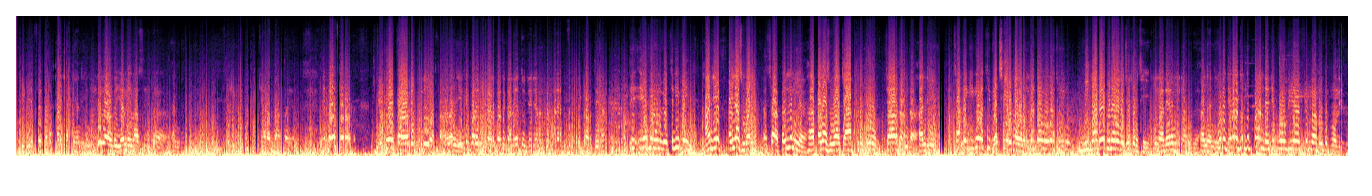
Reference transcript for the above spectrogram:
ਪੀਡੀਐਫ ਤੋਂ ਹਾਂਜੀ ਹਾਂਜੀ। ਹਾਂਜੀ ਉਹਦੇ ਨਾਲ ਦੇ ਯਾਰ ਨਿਵਾਸੀ ਹਾਂਜੀ। ਕੀ ਬਾਤ ਆ ਯਾਰ। ਤੇ ਬਾਈ ਫਿਰ ਜਿਹੜੀ ਇਹ ਗਾਂ ਵਿਕਰੀ ਆਪਾਂ ਹਨਾ ਜਿਹਦੇ ਬਾਰੇ ਵੀ ਗੱਲਬਾਤ ਕਰ ਰਹੇ ਦੂਜੇ ਜਨਮ ਬਾਰੇ ਆਪਾਂ ਫੇਰ ਕਰਦੇ ਆ। ਤੇ ਇਹ ਫਿਰ ਹੁਣ ਵੇਚਣੀ ਪਈ? ਹਾਂਜੀ ਇਹ ਪਹਿਲਾ ਸੂਆ ਜੀ ਅੱਛਾ ਪਹਿਲਾਂ ਨਹੀਂ ਆ ਹਾਂ ਪਹਿਲਾ ਸੂਆ ਚਾਰ ਪੰਜ ਤੋਂ। ਚਾਰ ਦੰਦ ਦਾ ਹਾਂਜੀ। ਸਾਡੇ ਕੀ ਕੀ ਬੱਚੀ ਬੱਚੀ ਉਹ ਮਗਰ ਕਿੰਨਾ ਟਾਈਮ ਹੋ ਗਿਆ ਸੂਈ ਨੂੰ ਮਹੀਨਾ ਡੇਢ ਮਹੀਨੇ ਦੇ ਵਿੱਚ ਵਿੱਚ ਸੀ ਮਹੀਨਾ ਡੇਢ ਮਹੀਨਾ ਹੋ ਗਿਆ। ਹਾਂਜੀ, ਹਾਂਜੀ। ਹੁਣ ਜਿਹੜਾ ਦੁੱਧ ਭਾਂਡੇ 'ਚ ਪਾਉਂਦੀ ਆ ਕਿੰਨਾ ਦੁੱਧ ਪਾਉਂਦੀ ਆ?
